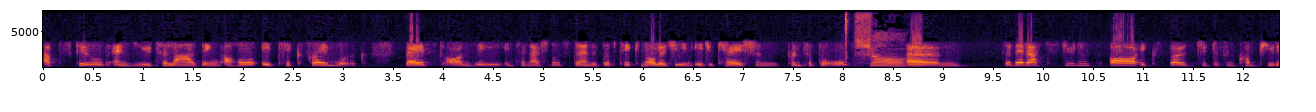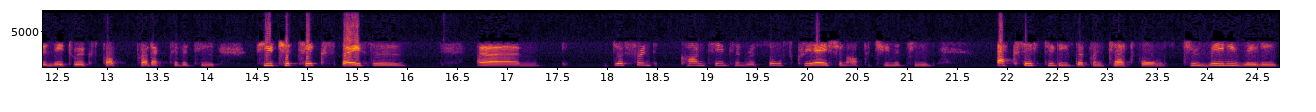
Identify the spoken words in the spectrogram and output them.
upskilled and utilizing a whole EdTech framework based on the international standards of technology and education principles. Sure. Um, so that our students are exposed to different computer networks, pro- productivity, future tech spaces, um, different content and resource creation opportunities, access to these different platforms to really, really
